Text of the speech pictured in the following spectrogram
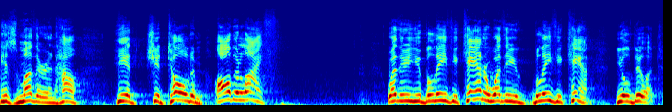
his mother and how he had, she had told him all their life whether you believe you can or whether you believe you can't, you'll do it.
